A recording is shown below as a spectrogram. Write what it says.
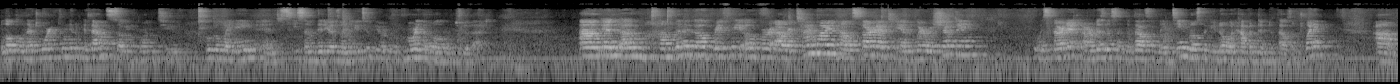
local networking events, so if you want to Google my name and see some videos on YouTube, you're more than welcome to do that. Um, and um, I'm going to go briefly over our timeline, how it started, and where we're shifting. We started our business in 2019. Most of you know what happened in 2020. Um,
